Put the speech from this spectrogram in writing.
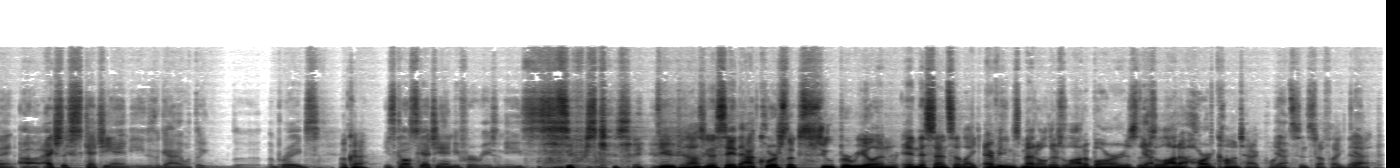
thing. Uh, actually, Sketchy Andy, he's the guy with the the, braids. okay. He's called Sketchy Andy for a reason. He's super sketchy. Dude, because I was gonna say that course looks super real in in the sense that like everything's metal. There's a lot of bars. There's Yeah. a lot of hard contact points Yeah. and stuff like that. Yeah.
